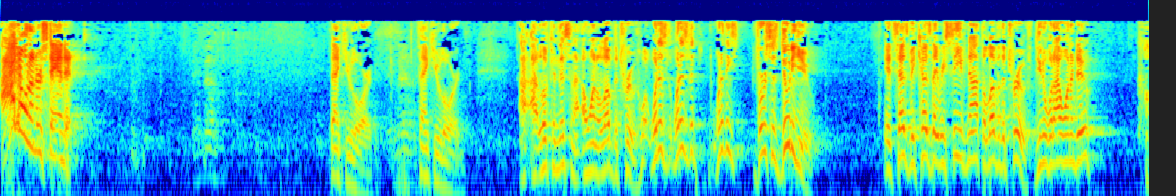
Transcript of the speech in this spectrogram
I don't understand it. Amen. Thank you, Lord. Amen. Thank you, Lord. I, I look in this and I, I want to love the truth. What, what is what is the what do these verses do to you? It says because they receive not the love of the truth. Do you know what I want to do?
